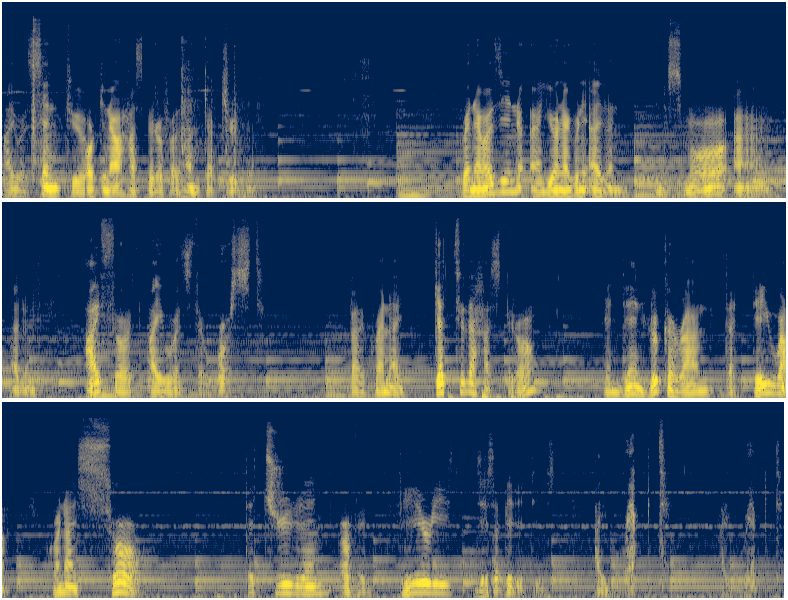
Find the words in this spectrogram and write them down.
I was sent to Okinawa Hospital for Handicapped Children. When I was in uh, Yonaguni Island, in a small uh, island, I thought I was the worst. But when I get to the hospital and then look around that day one, when I saw the children of various disabilities, I wept. I wept.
